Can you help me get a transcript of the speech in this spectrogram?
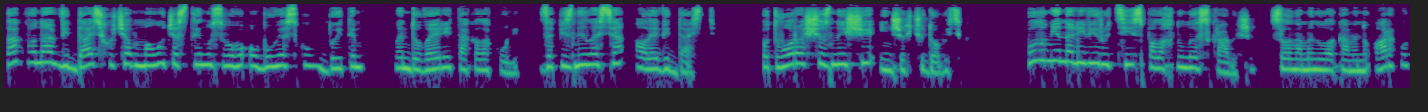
Так вона віддасть хоча б малу частину свого обов'язку вбитим Вендовері та Калакулі. Запізнилася, але віддасть потвора, що знищує інших чудовиськ. Полум'я на лівій руці спалахнуло яскравіше. Селена минула кам'яну арку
